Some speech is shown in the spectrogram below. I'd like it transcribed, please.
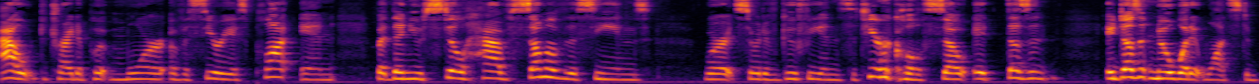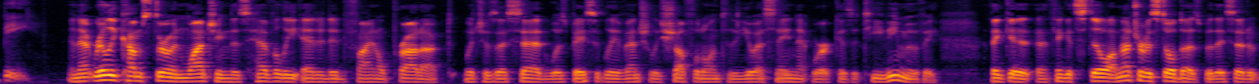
out to try to put more of a serious plot in but then you still have some of the scenes where it's sort of goofy and satirical so it doesn't it doesn't know what it wants to be and that really comes through in watching this heavily edited final product, which, as I said, was basically eventually shuffled onto the USA Network as a TV movie. I think it. I think it's still. I'm not sure if it still does, but they said it,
